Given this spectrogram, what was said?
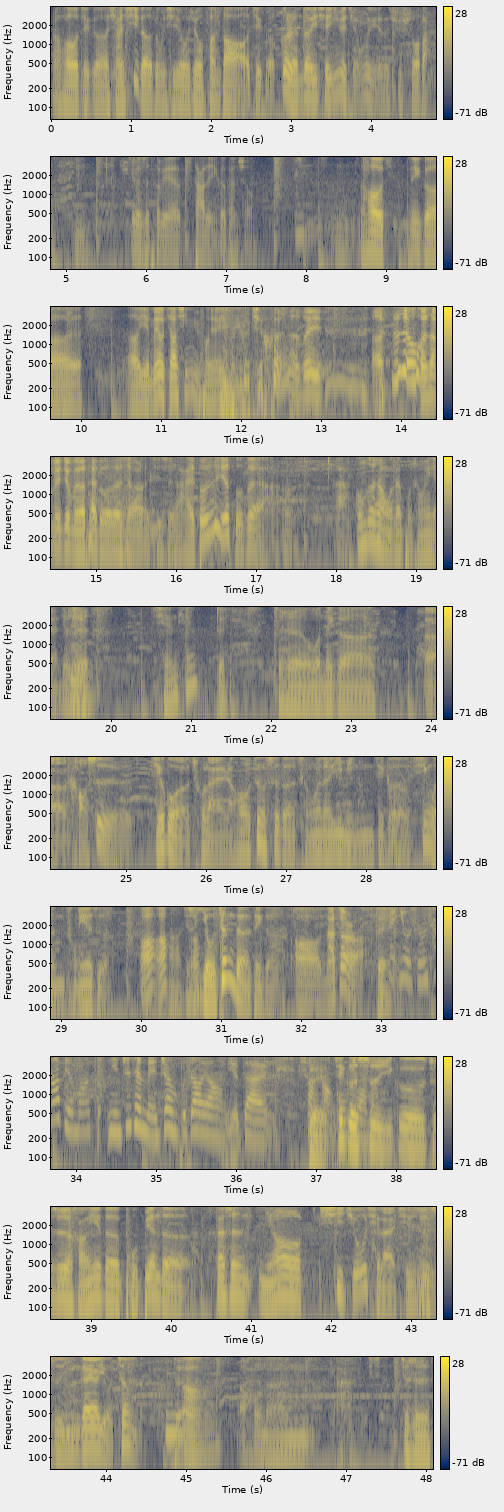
然后这个详细的东西我就放到这个个人的一些音乐节目里再去说吧，嗯。这个是特别大的一个感受，嗯，然后那个，呃，也没有交新女朋友，也没有结婚了，所以，呃，私生活上面就没有太多的事儿了。其实还都是一些琐碎啊，嗯，啊，工作上我再补充一点，就是前天，对，就是我那个。呃，考试结果出来，然后正式的成为了一名这个新闻从业者。哦哦，啊，就是有证的这个。哦，拿证了。对。有什么差别吗？你之前没证，不照样也在上岗对，这个是一个就是行业的普遍的，但是你要细究起来，其实是应该要有证的。对。然后呢，啊，就是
